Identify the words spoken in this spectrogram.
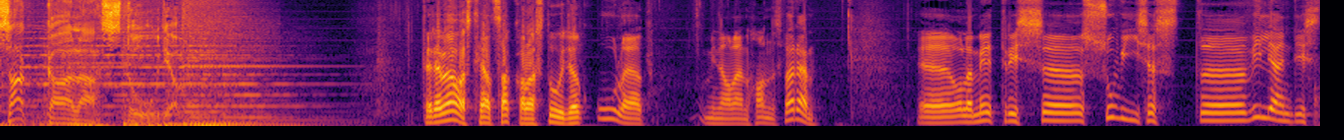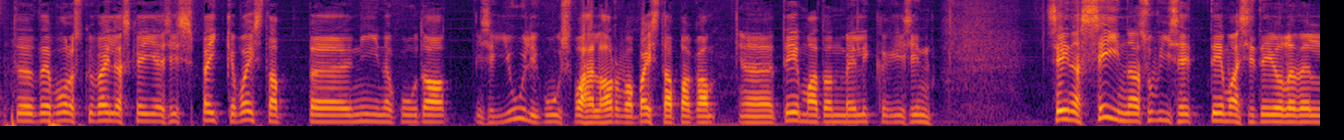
Sakala stuudio. tere päevast, head Sakala stuudio kuulajad, mina olen Hans Väre. oleme eetris suvisest Viljandist, tõepoolest, kui väljas käia, siis päike paistab nii, nagu ta isegi juulikuus vahel harva paistab, aga teemad on meil ikkagi siin seinast seina suviseid teemasid ei ole veel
